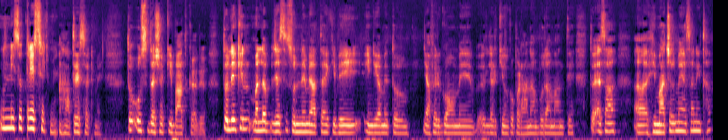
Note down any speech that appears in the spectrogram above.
उन्नीस में। हाँ तिरसठ में। तो उस दशक की बात कर रहे हो। तो लेकिन मतलब जैसे सुनने में आता है कि भाई इंडिया में तो या फिर गाँव में लड़कियों को पढ़ाना बुरा मानते हैं तो ऐसा अ, हिमाचल में ऐसा नहीं था?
